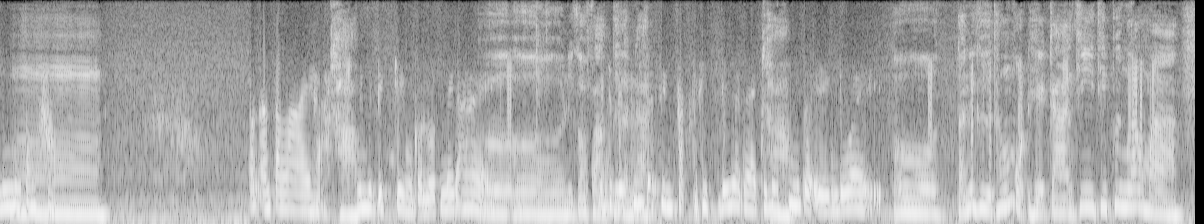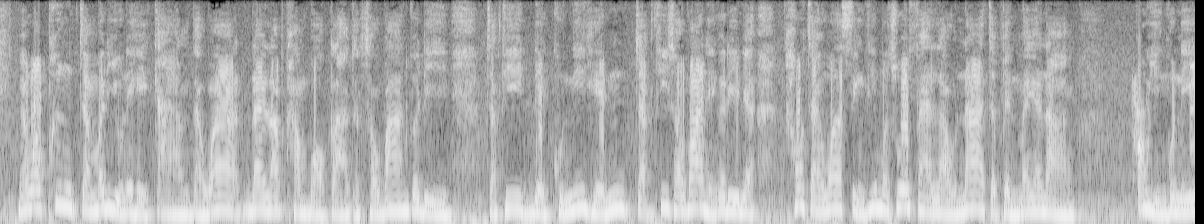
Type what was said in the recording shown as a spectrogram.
ยิ่งไม่ต้องขับม มันอันตรายค่ะครับ คุณจะไปเก่งกว่ารถไม่ได้เออเออเออนี่ก็ฝากคุณจะเตืไปอนพึ่งนะ แต่สิ่งศักดิ์สิทธิ์ได้ยังไงคุณต้อคงรับ พึ่งตัวเองด้วย โอ้แต่นี่คือทั้งหมดเหตุการณ์ที่ที่เพิ่งเล่ามา แม้ว่าเพิ่งจะไม่ได้อยู่ในเหตุการณ์ แต่ว่าได้รับคำบอกกล่าวจากชาวบ้านก็ดี จากที่เด็กคนนี้เห็นจากที่ชาวบ้านเห็นก็ดีเนี่ย เข้าใจว่าสิ่งที่มาช่วยแฟนเราน่าจะเป็นแม่ย่านาง ค่ะ ผู้หญิงคนนี้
